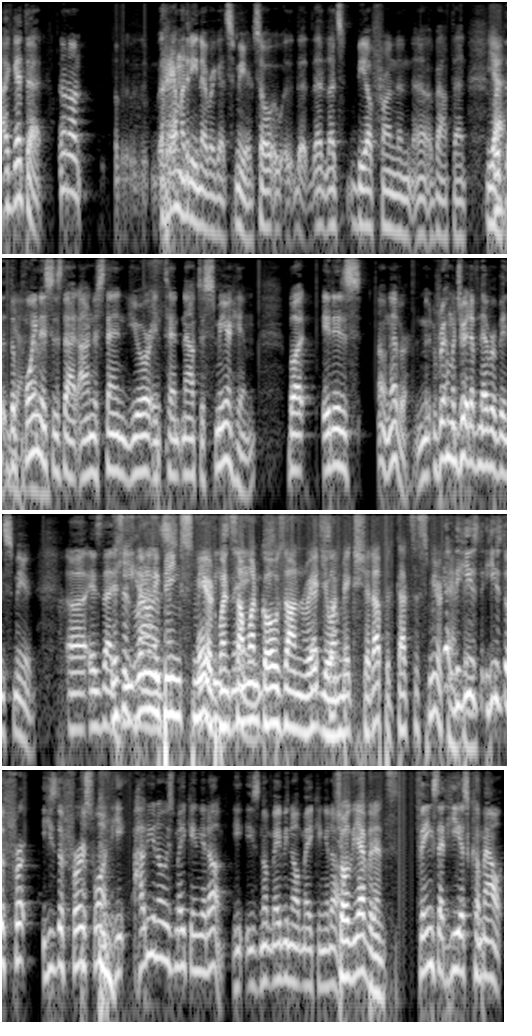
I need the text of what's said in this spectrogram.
I get that. No, no. Real Madrid never gets smeared, so th- th- let's be upfront and, uh, about that. Yeah, but the, the yeah, point never. is, is that I understand your intent now to smear him, but it is oh, never. Real Madrid have never been smeared. Uh, is that this he is literally being smeared when someone goes on radio some- and makes shit up. That's a smear yeah, campaign. he's he's the first. He's the first one. He. How do you know he's making it up? He, he's not maybe not making it up. Show the evidence. things that he has come out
